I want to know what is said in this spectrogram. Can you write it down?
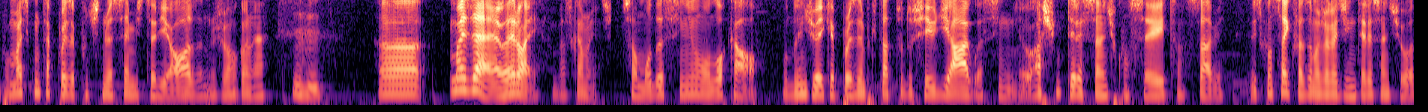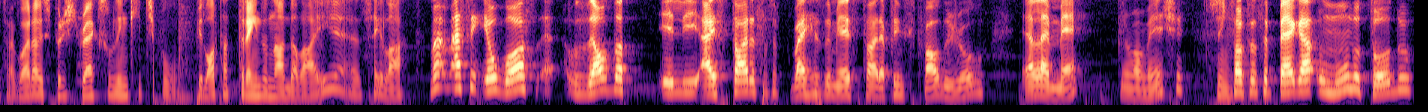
Por mais que muita coisa continue a ser misteriosa no jogo, né? Uhum. Ah, mas é, é o herói, basicamente. Só muda, assim, o local. O Wind Waker, por exemplo, que tá tudo cheio de água, assim, eu acho interessante o conceito, sabe? Eles conseguem fazer uma jogadinha interessante ou outra. Agora, o Spirit Tracks, o Link, tipo, pilota trem do nada lá e é, sei lá. Mas, mas, assim, eu gosto. O Zelda, ele. A história, se você vai resumir a história principal do jogo, ela é meh, normalmente. Sim. Só que se você pega o mundo todo,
